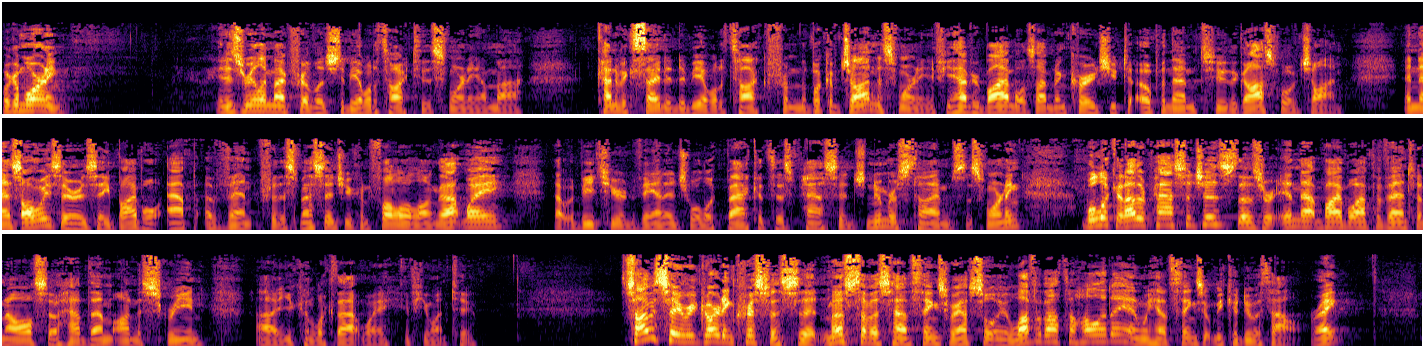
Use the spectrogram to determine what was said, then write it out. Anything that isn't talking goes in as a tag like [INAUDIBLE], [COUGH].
Well, good morning. It is really my privilege to be able to talk to you this morning. I'm uh, kind of excited to be able to talk from the book of John this morning. If you have your Bibles, I would encourage you to open them to the Gospel of John. And as always, there is a Bible app event for this message. You can follow along that way. That would be to your advantage. We'll look back at this passage numerous times this morning. We'll look at other passages. Those are in that Bible app event, and I'll also have them on the screen. Uh, you can look that way if you want to. So I would say regarding Christmas that most of us have things we absolutely love about the holiday and we have things that we could do without, right?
